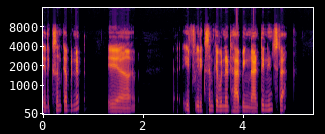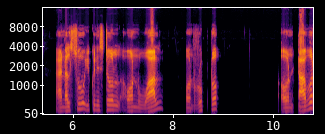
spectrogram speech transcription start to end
Ericsson cabinet. Uh, if Ericsson cabinet having 19 inch rack and also you can install on wall on rooftop on tower.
